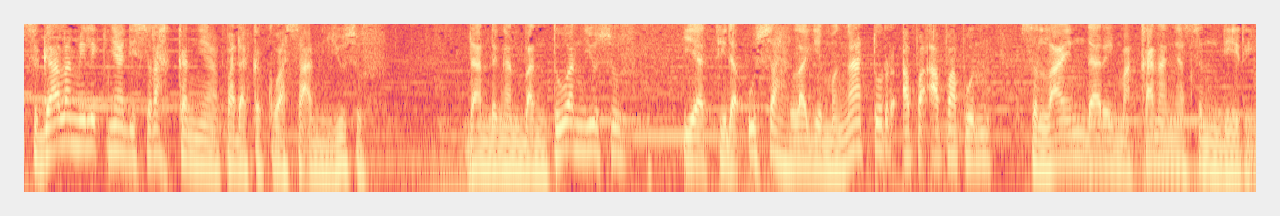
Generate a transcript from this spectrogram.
Segala miliknya diserahkannya pada kekuasaan Yusuf. Dan dengan bantuan Yusuf, ia tidak usah lagi mengatur apa-apapun selain dari makanannya sendiri.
